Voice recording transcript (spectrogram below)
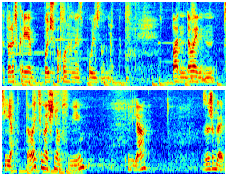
которое скорее больше похоже на использование. Ладно, давайте, давайте начнем с Ви. Илья, зажигай.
